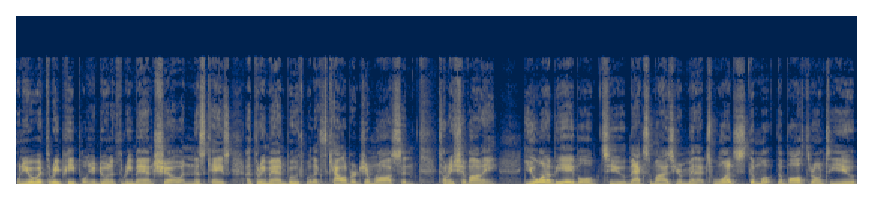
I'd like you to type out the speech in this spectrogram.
When you're with three people, and you're doing a three man show, and in this case, a three man booth with Excalibur, Jim Ross, and Tony Schiavone. You want to be able to maximize your minutes. Once the mo- the ball's thrown to you,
